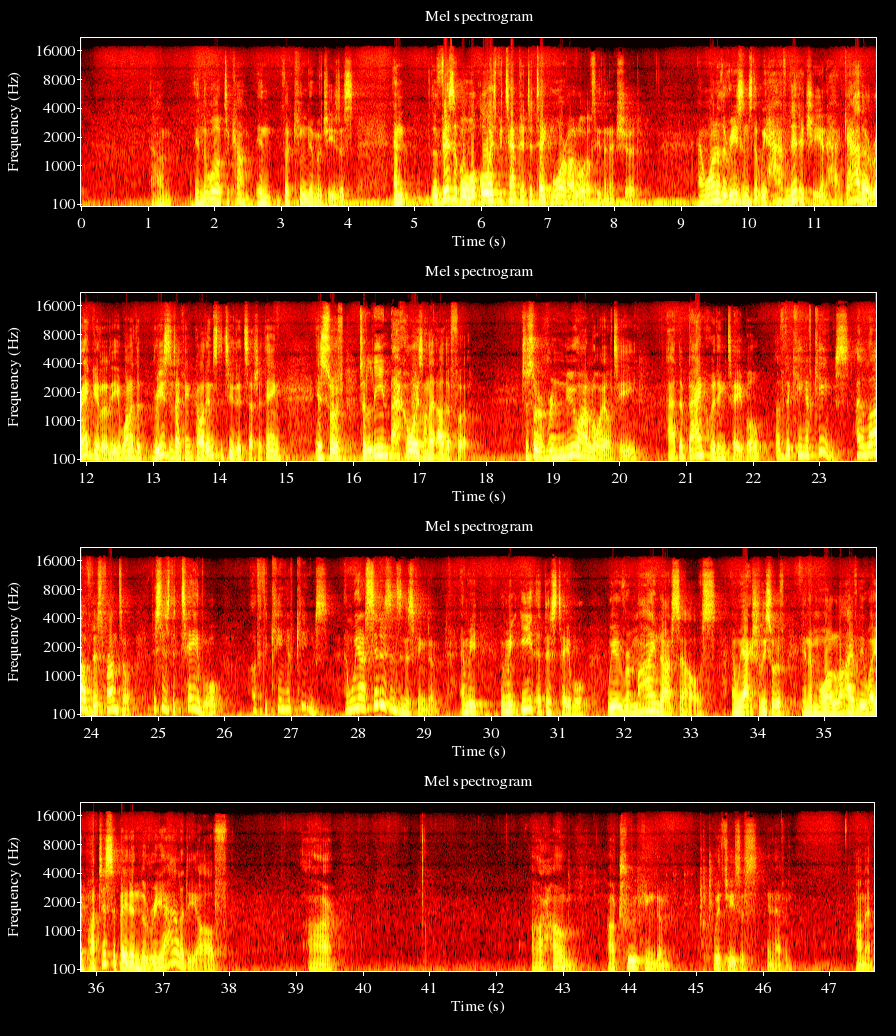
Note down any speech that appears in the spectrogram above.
um, in the world to come, in the kingdom of Jesus. And the visible will always be tempted to take more of our loyalty than it should. And one of the reasons that we have liturgy and ha- gather regularly, one of the reasons I think God instituted such a thing, is sort of to lean back always on that other foot, to sort of renew our loyalty at the banqueting table of the King of Kings. I love this frontal. This is the table of the King of Kings. And we are citizens in this kingdom. And we, when we eat at this table, we remind ourselves and we actually sort of, in a more lively way, participate in the reality of our, our home, our true kingdom with Jesus in heaven. Amen.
